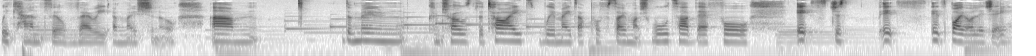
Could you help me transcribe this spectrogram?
we can feel very emotional. Um, the moon controls the tides, we're made up of so much water, therefore, it's just it's it's biology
